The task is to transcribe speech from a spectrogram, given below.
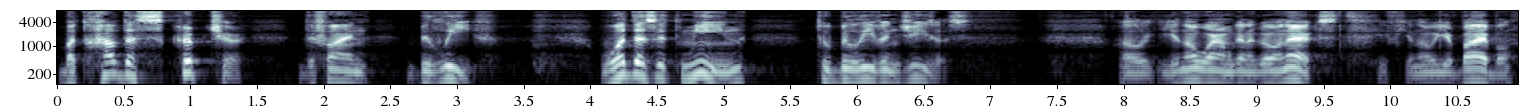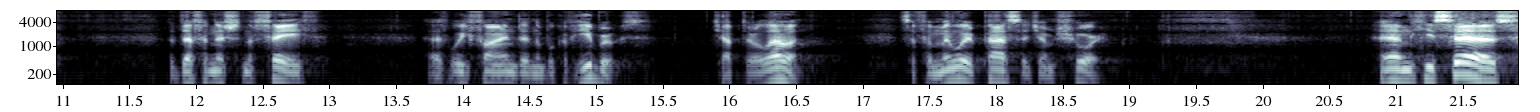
But how does Scripture define believe? What does it mean to believe in Jesus? Well, you know where I'm going to go next. If you know your Bible, the definition of faith that we find in the book of Hebrews, chapter 11. It's a familiar passage, I'm sure. And he says,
